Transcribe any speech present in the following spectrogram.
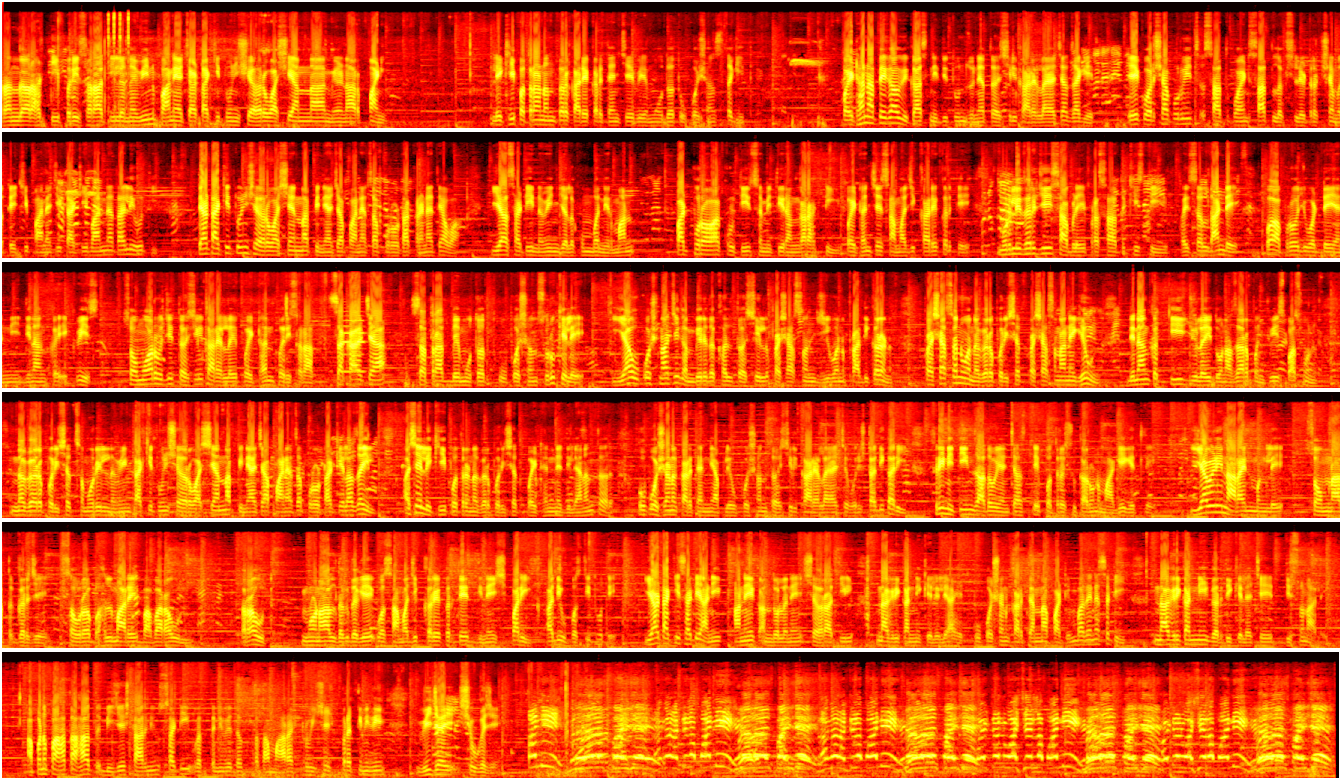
रंगारहट्टी परिसरातील नवीन पाण्याच्या टाकीतून शहरवासियांना मिळणार पाणी. लेखी पत्रानंतर कार्यकर्त्यांचे बेमुदत उपोषण स्थगित. पैठण आपेगाव विकास निधीतून जुन्या तहसील कार्यालयाच्या जागेत एक वर्षापूर्वीच सात पॉईंट सात लक्ष लिटर क्षमतेची पाण्याची टाकी बांधण्यात आली होती. त्या टाकीतून शहरवासियांना पिण्याच्या पाण्याचा पुरवठा करण्यात यावा. यासाठी नवीन जलकुंभ निर्माण पाठपुरावा कृती समिती रंगारहट्टी पैठणचे सामाजिक कार्यकर्ते मुरलीधरजी साबळे प्रसाद खिस्ती फैसल दांडे व अफरोज वड्डे यांनी दिनांक एकवीस सोमवार रोजी तहसील कार्यालय पैठण परिसरात सकाळच्या सत्रात बेमुदत उपोषण सुरू केले. या उपोषणाची गंभीर दखल तहसील प्रशासन जीवन प्राधिकरण प्रशासन व नगर परिषद प्रशासनाने घेऊन दिनांक तीस जुलै दोन हजार पंचवीसपासून नगर परिषद समोरील नवीन टाकीतून शहरवासियांना पिण्याच्या पाण्याचा पुरवठा केला जाईल असे लेखी पत्र नगर परिषद पैठणने दिल्यानंतर उपोषणकर्त्यांनी आपले उपोषण तहसील कार्यालयाचे वरिष्ठ अधिकारी श्री नितीन जाधव यांच्या हस्ते पत्र स्वीकारून मागे घेतले. यावेळी नारायण मंगले सोमनाथ गर्जे सौरभ हलमारे बाबा राऊल राऊत मृणाल दगदगे व सामाजिक कार्यकर्ते दिनेश पारीख आदी उपस्थित होते. या टाकीसाठी अनेक अनेक आंदोलने शहरातील नागरिकांनी केलेली आहेत. उपोषणकर्त्यांना पाठिंबा देण्यासाठी नागरिकांनी गर्दी केल्याचे दिसून आले. आपण पाहत आहात बीजे स्टार न्यूजसाठी वृत्तनिवेदक तथा महाराष्ट्र विशेष प्रतिनिधी विजय शिवगजे. पाणी! मिळालंच पाहिजे! पाणी! मिळालंच पाहिजे! पाणी! मिळालंच पाहिजे! वाशियला पाणी. मिळालंच पाहिजे. पैठण वाशियला पाणी. मिळालंच पाहिजे.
